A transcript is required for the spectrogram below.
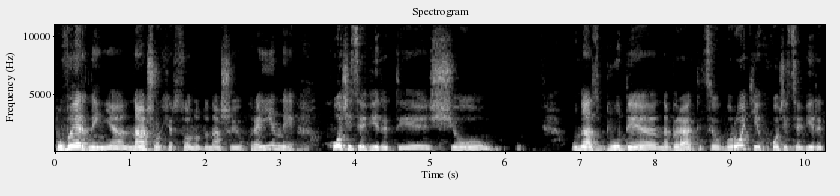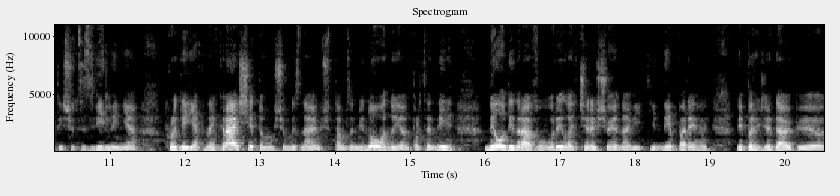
повернення нашого Херсону до нашої України. Хочеться вірити, що у нас буде набирати це оборотів. Хочеться вірити, що це звільнення пройде якнайкраще, тому що ми знаємо, що там заміновано. Я про це не, не один раз говорила, через що я навіть не, пере, не переглядаю е,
